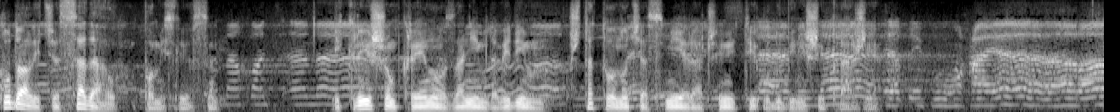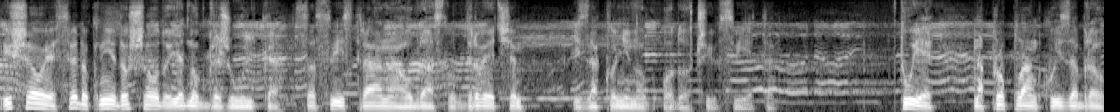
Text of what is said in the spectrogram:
Kuda li će sada, pomislio sam. I krišom krenuo za njim da vidim šta to noća smjera činiti u dubini šipražija. Išao je sve dok nije došao do jednog brežuljka sa svih strana obraslog drvećem i zaklonjenog od očiju svijeta. Tu je na proplanku izabrao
